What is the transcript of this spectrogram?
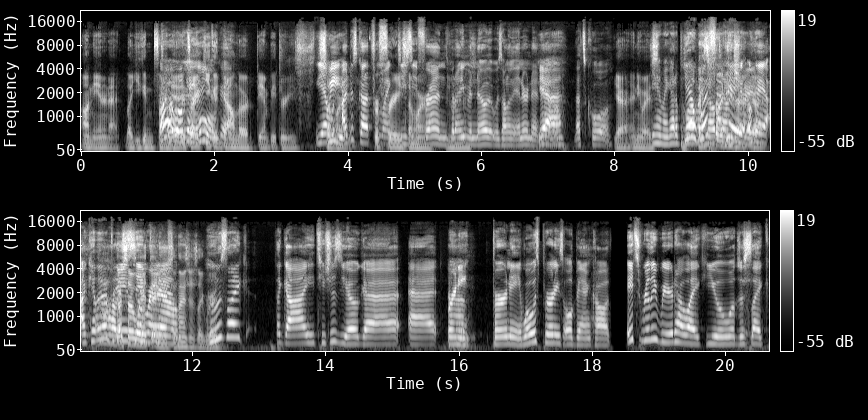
on the internet. Like you can find Oh, it. It's okay, like you can okay. download the MP3s. Yeah, somewhere well, I just got it for from like free DC somewhere. friends, but I didn't even know that was on the internet. Yeah. now. that's cool. Yeah. Anyways. Damn, I gotta pull Yeah, out my what's That's funny that- shirt. yeah. Okay, I can't believe I'm Oh, forgetting That's his a name weird right thing. now. Sometimes there's like weird. Who's like the guy? He teaches yoga at Bernie. um, Bernie. What was Bernie's old band called? It's really weird how like you will just like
